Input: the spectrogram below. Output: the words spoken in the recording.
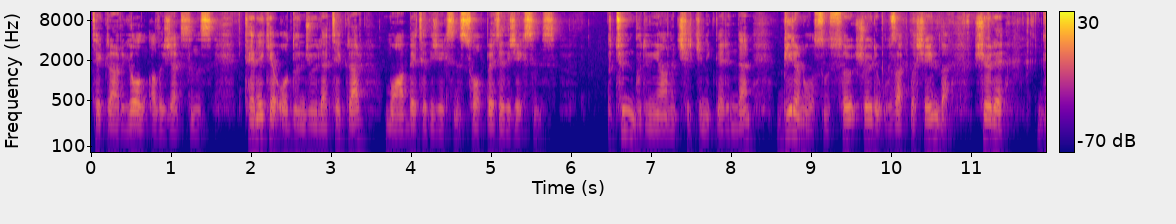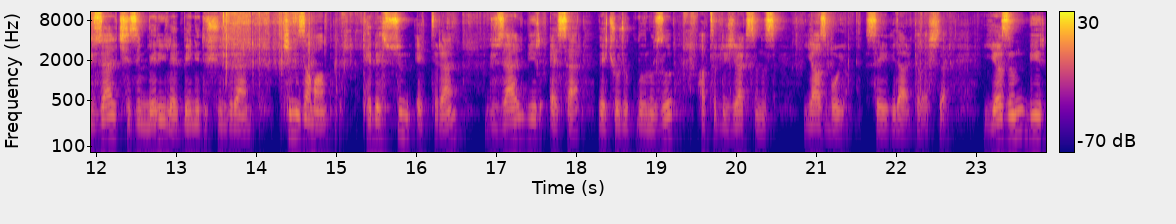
tekrar yol alacaksınız. Teneke oduncuyla tekrar muhabbet edeceksiniz, sohbet edeceksiniz. Bütün bu dünyanın çirkinliklerinden bir an olsun şöyle uzaklaşayım da şöyle güzel çizimleriyle beni düşündüren, kimi zaman tebessüm ettiren güzel bir eser ve çocukluğunuzu hatırlayacaksınız yaz boyu sevgili arkadaşlar. Yazın bir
